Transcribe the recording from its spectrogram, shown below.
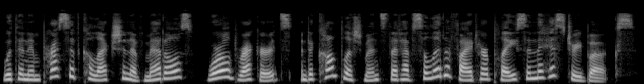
with an impressive collection of medals, world records, and accomplishments that have solidified her place in the history books.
